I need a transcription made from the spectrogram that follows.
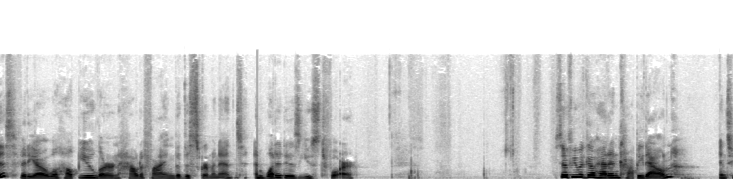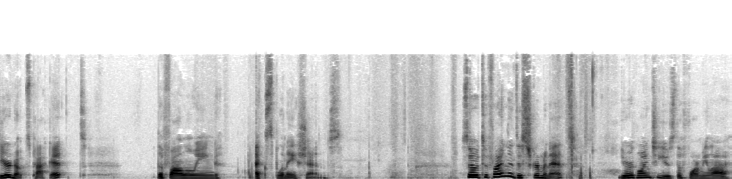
This video will help you learn how to find the discriminant and what it is used for. So if you would go ahead and copy down into your notes packet the following explanations. So to find the discriminant, you're going to use the formula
